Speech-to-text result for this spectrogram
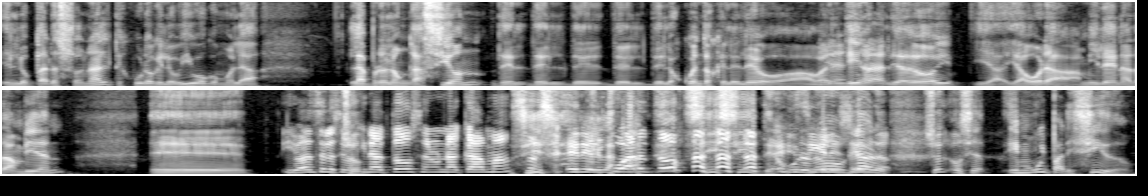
en lo personal, te juro que lo vivo como la, la prolongación del- del- del- del- de los cuentos que le leo a Bien, Valentina hasta el día de hoy y, a- y ahora a Milena también. Eh, Iván se los Yo- imagina a todos en una cama, Sí, sí, en el claro. cuarto. Sí, sí, te juro, no, claro. Yo, o sea, es muy parecido.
